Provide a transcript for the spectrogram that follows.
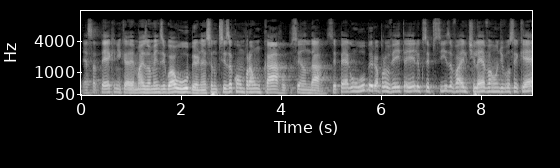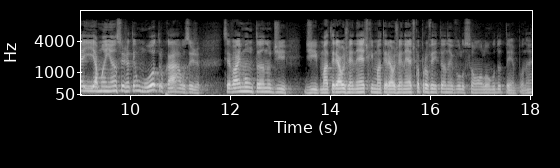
Essa técnica é mais ou menos igual o Uber, né? Você não precisa comprar um carro para você andar. Você pega um Uber, aproveita ele o que você precisa, vai, ele te leva onde você quer e amanhã você já tem um outro carro, ou seja, você vai montando de de material genético em material genético, aproveitando a evolução ao longo do tempo. Né?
